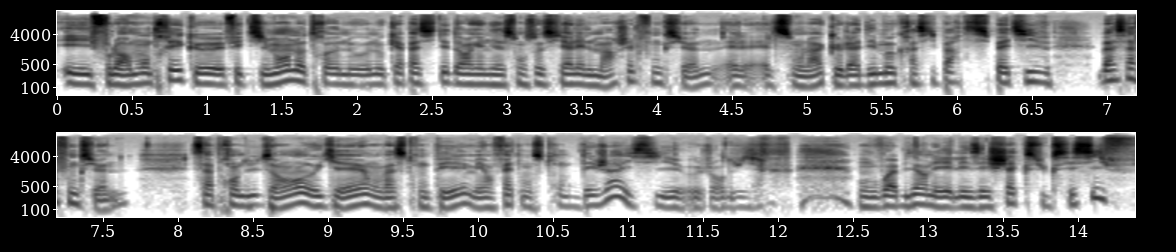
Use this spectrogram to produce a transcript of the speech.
Et il faut leur montrer que effectivement notre, nos, capacités d'organisation sociale, elles marchent, elles fonctionnent, elles, sont là, que la démocratie participative, bah, ça fonctionne. Ça prend du temps, ok, on va se tromper, mais en fait on se trompe déjà ici aujourd'hui. on voit bien les, échecs successifs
